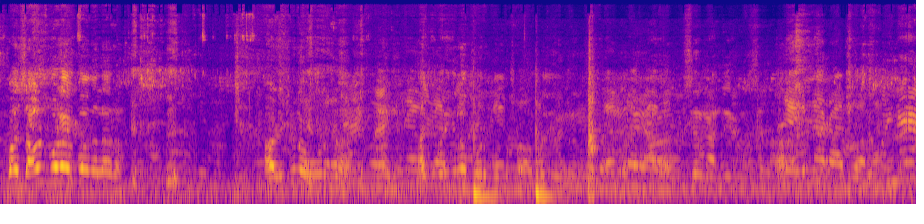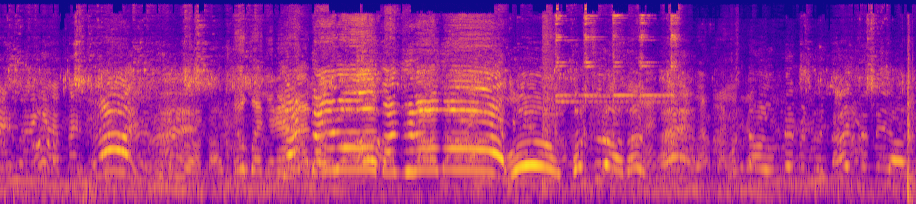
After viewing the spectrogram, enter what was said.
இப்போ சவுண்ட் போட இருப்பாங்க எல்லாரும். அப்படின்னு நான் அஞ்சு மணிக்கெல்லாம் பொறுப்பு ஓ பரசுராமர் உன்னை பெற்ற தாய் தந்தை யாரு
